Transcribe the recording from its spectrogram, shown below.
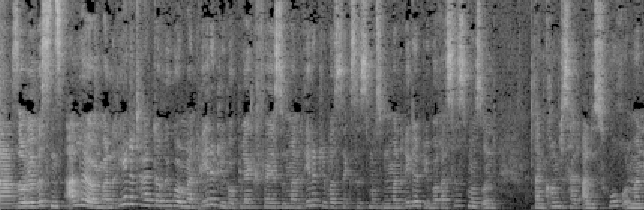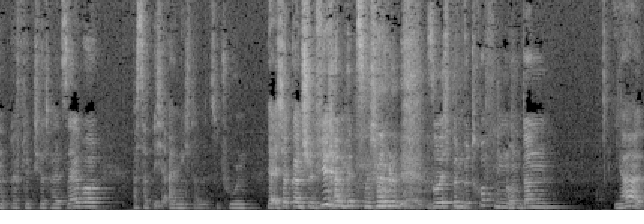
so, wir wissen es alle und man redet halt darüber und man redet über Blackface und man redet über Sexismus und man redet über Rassismus und dann kommt es halt alles hoch und man reflektiert halt selber, was habe ich eigentlich damit zu tun? Ja, ich habe ganz schön viel damit zu tun. so, ich bin betroffen und dann, ja,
